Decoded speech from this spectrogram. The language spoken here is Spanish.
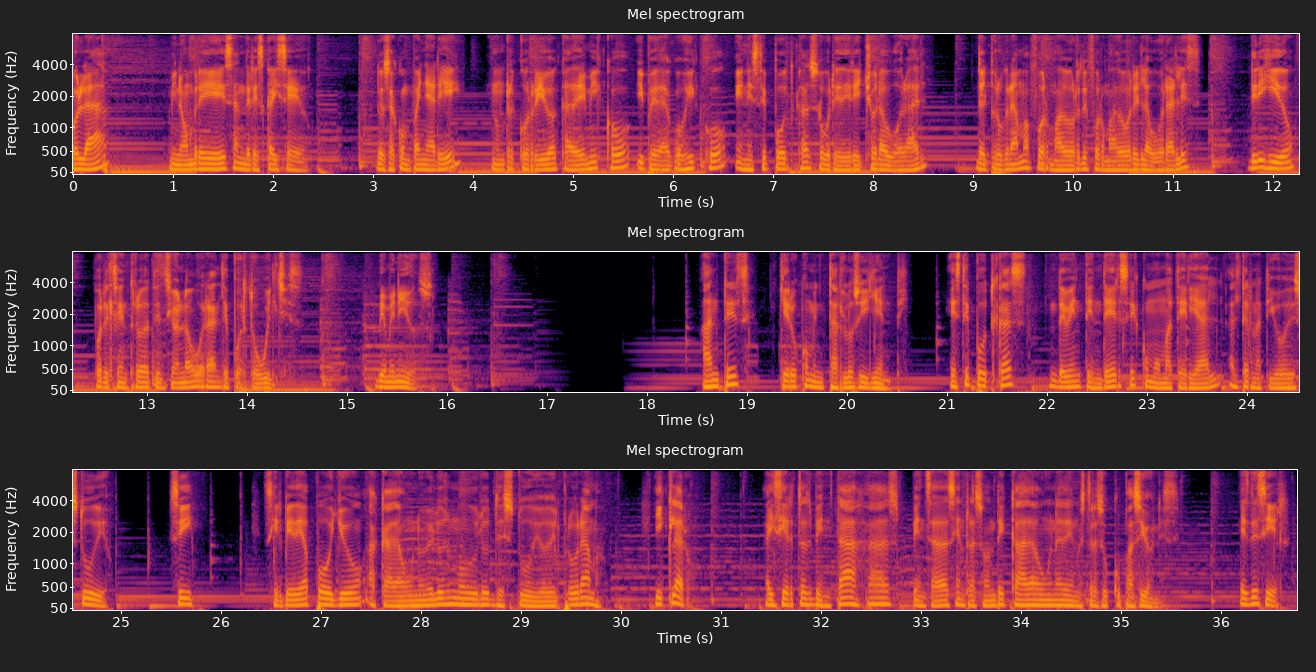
Hola, mi nombre es Andrés Caicedo. Los acompañaré en un recorrido académico y pedagógico en este podcast sobre derecho laboral del programa Formador de Formadores Laborales, dirigido por el Centro de Atención Laboral de Puerto Wilches. Bienvenidos. Antes, quiero comentar lo siguiente. Este podcast debe entenderse como material alternativo de estudio. Sí, sirve de apoyo a cada uno de los módulos de estudio del programa. Y claro, hay ciertas ventajas pensadas en razón de cada una de nuestras ocupaciones. Es decir,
